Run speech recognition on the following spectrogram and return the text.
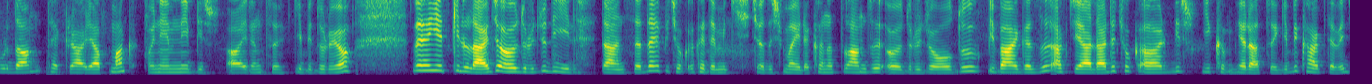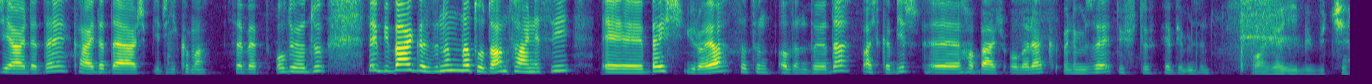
buradan tekrar yapmak önemli bir ayrıntı gibi duruyor. Ve yetkililerce öldürücü değil dense de birçok akademik çalışmayla kanıtlandı öldürücü oldu. Biber gazı akciğerlerde çok ağır bir yıkım yarattığı gibi kalpte ve ciğerde de kayda değer bir yıkıma sebep oluyordu. Ve biber gazının NATO'dan tanesi e, 5 euroya satın alındığı da başka bir e, haber olarak önümüze düştü hepimizin. Bayağı iyi bir bütçe.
